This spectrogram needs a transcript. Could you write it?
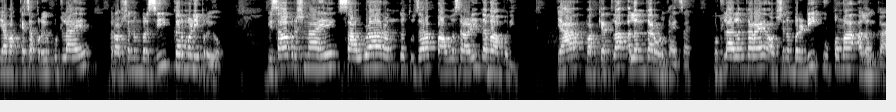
या वाक्याचा प्रयोग कुठला आहे? तर ऑप्शन नंबर सी कर्मणी प्रयोग. विसावा प्रश्न आहे सावळा रंग तुझा पावसाळी नभापरी. या वाक्यातला अलंकार ओळखायचा आहे. कुठला अलंकार आहे? ऑप्शन नंबर डी उपमा अलंकार.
